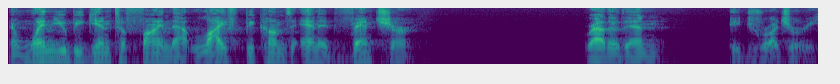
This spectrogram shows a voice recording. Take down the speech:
And when you begin to find that, life becomes an adventure rather than a drudgery.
